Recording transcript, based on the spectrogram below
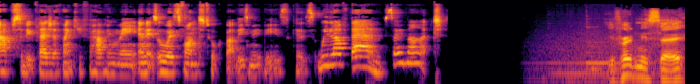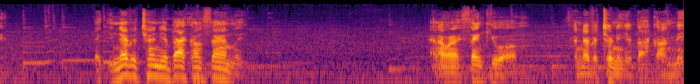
absolute pleasure thank you for having me and it's always fun to talk about these movies because we love them so much You've heard me say that you never turn your back on family. And I want to thank you all for never turning your back on me.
